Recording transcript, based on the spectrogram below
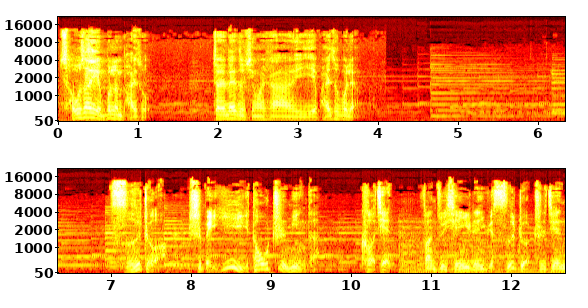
仇杀也不能排除，在那种情况下也排除不了。死者是被一刀致命的，可见犯罪嫌疑人与死者之间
